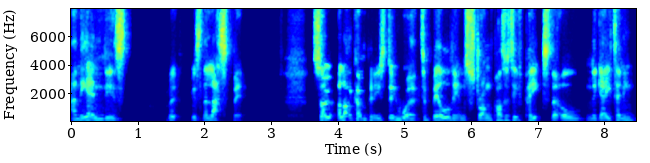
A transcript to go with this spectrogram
And the end is is the last bit. So a lot of companies do work to build in strong positive peaks that'll negate any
